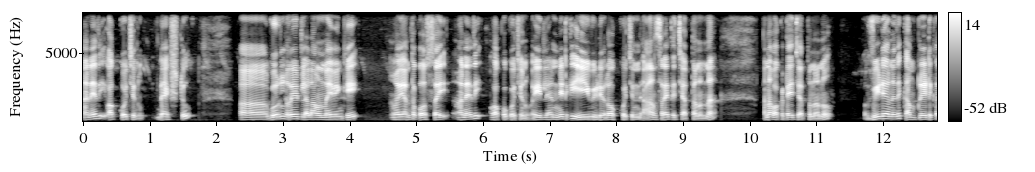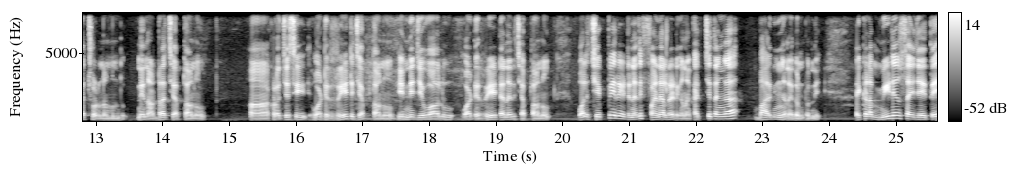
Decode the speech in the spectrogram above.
అనేది ఒక క్వశ్చన్. నెక్స్ట్ గొర్రెల రేట్లు ఎలా ఉన్నాయి వెంకి? ఎంతకు వస్తాయి? అనేది ఒక క్వశ్చన్. వీళ్ళన్నిటికీ ఈ వీడియోలో ఒక క్వశ్చన్ ఆన్సర్ అయితే చెప్తానన్నా. అన్న ఒకటే చెప్తున్నాను. వీడియో అనేది కంప్లీట్గా చూడను ముందు. నేను అడ్రస్ చెప్తాను. అక్కడ వచ్చేసి వాటి రేటు చెప్తాను. ఎన్ని జీవాలు వాటి రేట్ అనేది చెప్తాను. వాళ్ళు చెప్పే రేట్ అనేది ఫైనల్ రేట్ కన్నా ఖచ్చితంగా బార్గింగ్ అనేది ఉంటుంది. ఇక్కడ మీడియం సైజ్ అయితే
